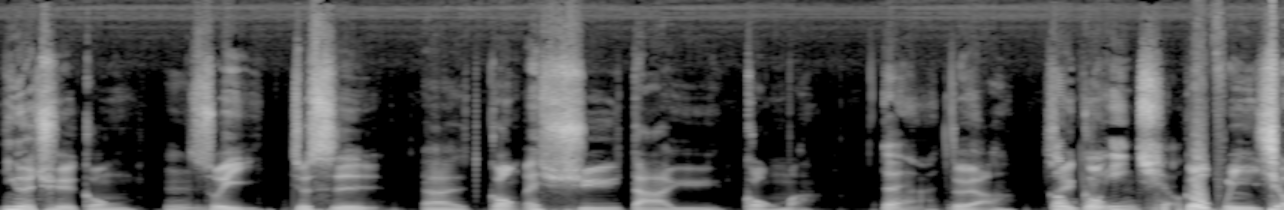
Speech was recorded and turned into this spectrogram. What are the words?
因为缺工，嗯，所以就是呃，供哎需大于供嘛。对啊，对啊，所以供不应求，供不应求。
